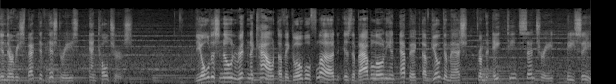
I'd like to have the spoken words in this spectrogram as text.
in their respective histories and cultures. The oldest known written account of a global flood is the Babylonian epic of Gilgamesh from the 18th century BC.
